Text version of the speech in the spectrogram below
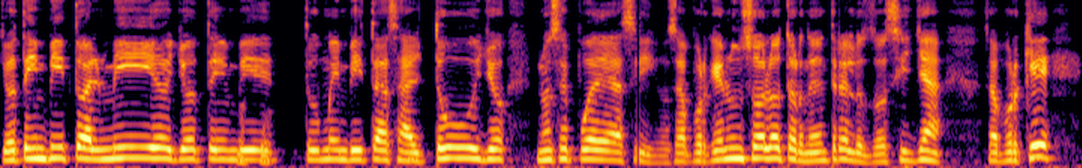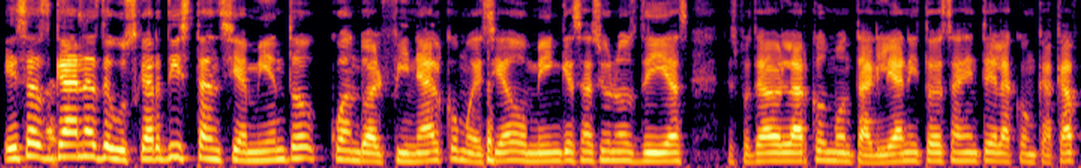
Yo te invito al mío, yo te invito, tú me invitas al tuyo. No se puede así. O sea, ¿por qué en un solo torneo entre los dos y ya? O sea, ¿por qué esas ganas de buscar distanciamiento cuando al final, como decía Domínguez hace unos días, después de hablar con Montagliani y toda esa gente de la CONCACAF,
